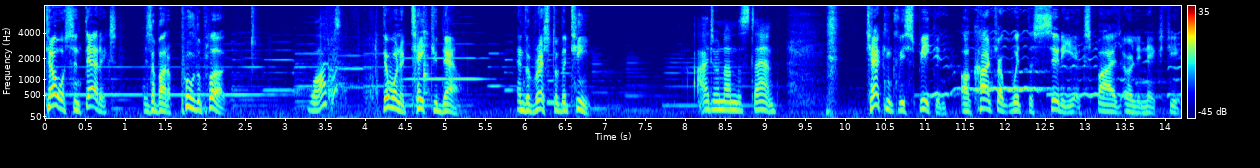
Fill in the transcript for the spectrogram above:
Delta Synthetics is about to pull the plug. What? They want to take you down. And the rest of the team. I don't understand. Technically speaking, our contract with the city expires early next year.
